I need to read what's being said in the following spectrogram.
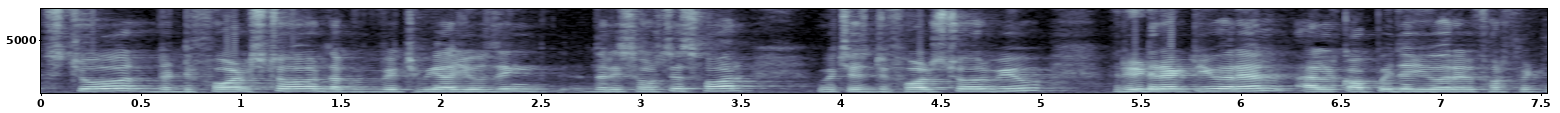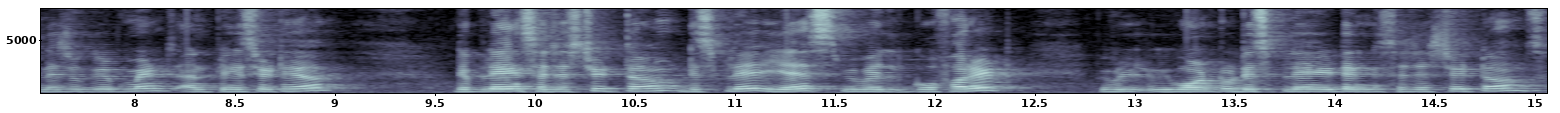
Store the default store the, which we are using the resources for which is default store view. Redirect URL. I'll copy the URL for fitness equipment and place it here. Display in suggested term. Display. Yes, we will go for it. We will we want to display it in suggested terms.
